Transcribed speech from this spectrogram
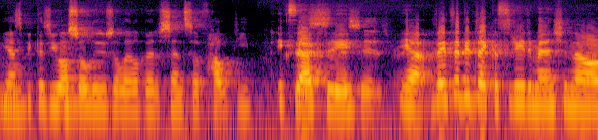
Yes, Mm. because you also lose a little bit of sense of how deep this- Exactly. this, is. Right? Yeah, so it's a bit like a three-dimensional,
